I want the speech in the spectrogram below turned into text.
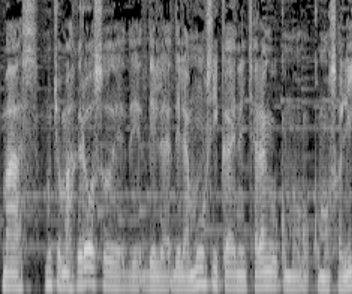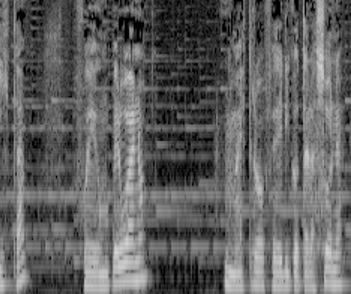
más, mucho más grosso de, de, la, de, la, música en el charango como, como solista fue un peruano, un maestro Federico Tarazona,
